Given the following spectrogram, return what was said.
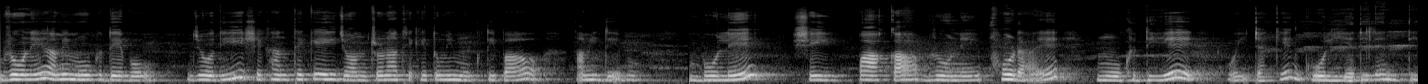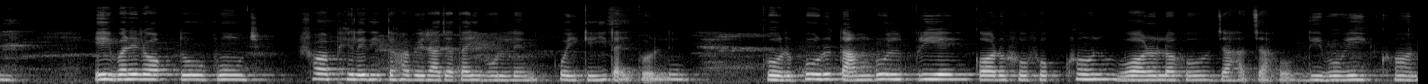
ব্রণে আমি মুখ দেব। যদি সেখান থেকে এই যন্ত্রণা থেকে তুমি মুক্তি পাও, আমি দেব। বলে সেই পাকা ব্রণে ফোঁড়ায় মুখ দিয়ে ওইটাকে গলিয়ে দিলেন তিনি। এইবারে রক্ত, পুঁজ সব ফেলে দিতে হবে, রাজা তাই বললেন কৈকেই তাই করলেন। কর্পূর, তাম্বুল, প্রিয়ে, করহ, ভক্ষণ, বরলহ, যাহা চাহ দিব এইক্ষণ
